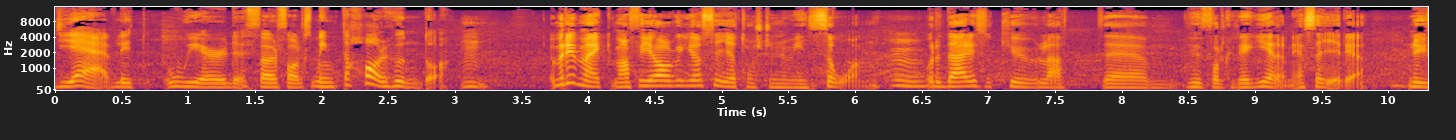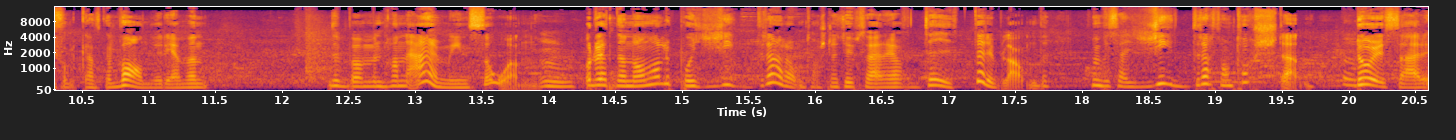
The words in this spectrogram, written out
jävligt weird för folk som inte har hund då. Ja, Men det märker man, för jag, jag säger att Torsten är min son. Och det där är så kul att eh, hur folk reagerar när jag säger det. Nu är folk ganska van vid det men är bara, men han är min son. Och du vet när någon håller på och jiddrar om Torsten, typ så här när jag dejter ibland. Man blir så här jiddrat om Torsten. Då är det så här,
